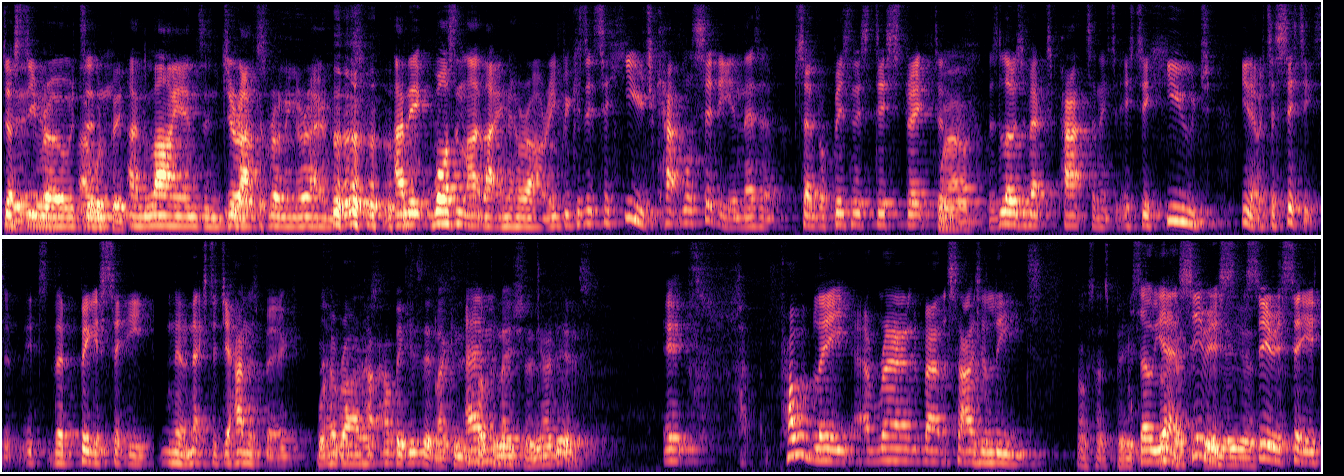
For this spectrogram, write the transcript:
dusty Yeah, yeah. roads and, and lions and giraffes running around. and it wasn't like that in Harare because it's a huge capital city and there's a central business district and Wow. there's loads of expats and it's, it's a huge, you know, it's a city. It's, a, it's the biggest city, you know, next to Johannesburg, What- Harare. how, how big is it? Like in Um, population? Any ideas? It, probably around about the size of Leeds. Oh, so that's big. So yeah, Okay. serious, Yeah, yeah, serious city.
